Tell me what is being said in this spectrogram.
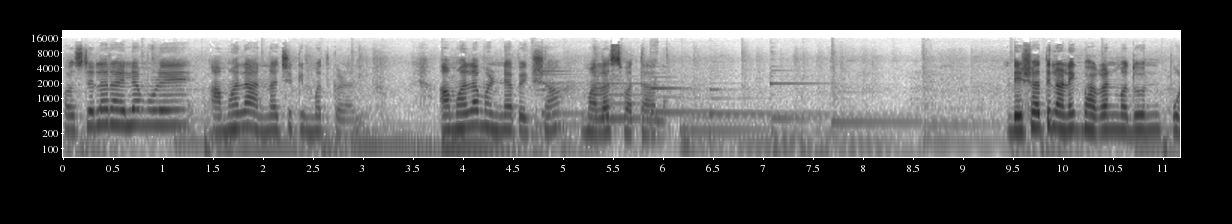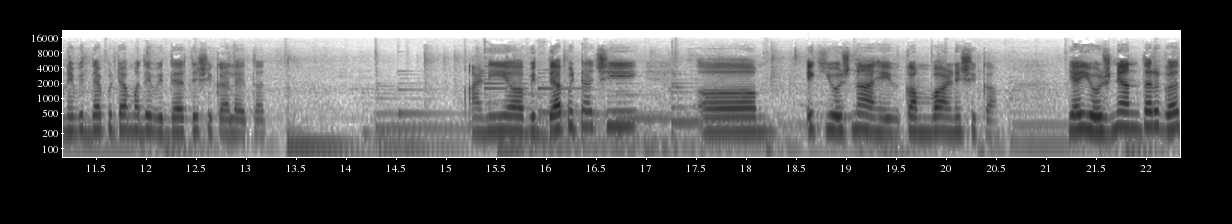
हॉस्टेलला राहिल्यामुळे आम्हाला अन्नाची किंमत कळाली. आम्हाला म्हणण्यापेक्षा मला स्वतःला देशातील अनेक भागांमधून पुणे विद्यापीठामध्ये विद्यार्थी शिकायला येतात. आणि विद्यापीठाची एक योजना आहे कमवा आणि शिका. या योजनेअंतर्गत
